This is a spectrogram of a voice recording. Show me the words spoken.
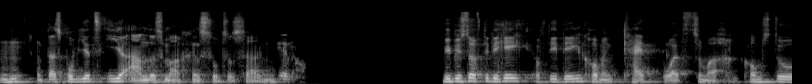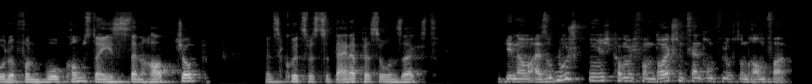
Mhm. Und das probiert ihr anders machen, sozusagen. Genau. Wie bist du auf die, Idee, auf die Idee gekommen, Kiteboards zu machen? Kommst du oder von wo kommst du eigentlich? Ist es dein Hauptjob? Wenn du kurz was zu deiner Person sagst. Genau, also ursprünglich komme ich vom Deutschen Zentrum für Luft- und Raumfahrt.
